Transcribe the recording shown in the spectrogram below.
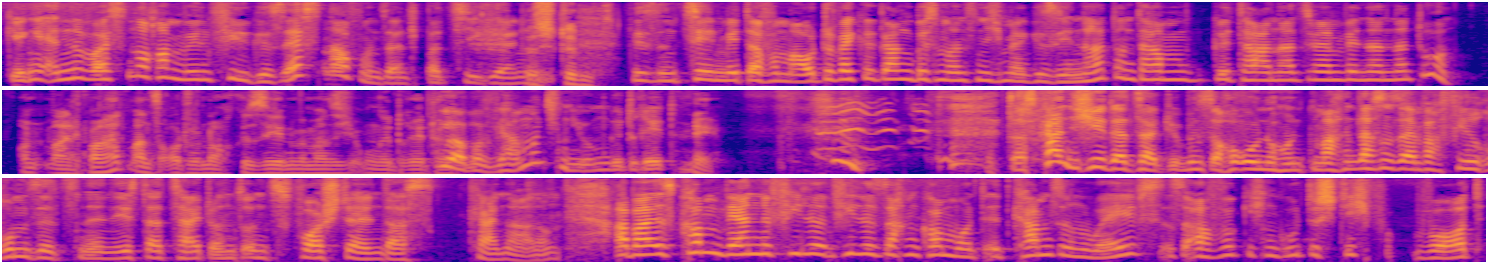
Gegen Ende, weißt du noch, haben wir viel gesessen auf unseren Spaziergängen. Das stimmt. Wir sind zehn Meter vom Auto weggegangen, bis man es nicht mehr gesehen hat und haben getan, als wären wir in der Natur. Und manchmal hat man das Auto noch gesehen, wenn man sich umgedreht hat. Ja, aber wir haben uns nie umgedreht. Nee. Das kann ich jederzeit übrigens auch ohne Hund machen. Lass uns einfach viel rumsitzen in nächster Zeit und uns vorstellen, dass, keine Ahnung. Aber es kommen, werden viele, viele Sachen kommen und It Comes in Waves ist auch wirklich ein gutes Stichwort.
